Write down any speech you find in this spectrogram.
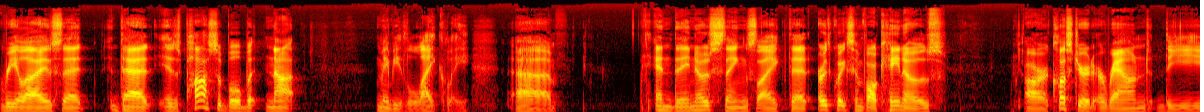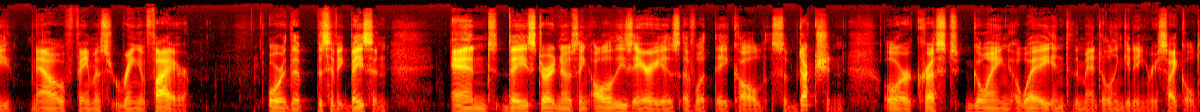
realize that that is possible, but not maybe likely. Uh, and they notice things like that earthquakes and volcanoes are clustered around the now famous Ring of Fire or the Pacific Basin. And they started noticing all of these areas of what they called subduction, or crust going away into the mantle and getting recycled.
